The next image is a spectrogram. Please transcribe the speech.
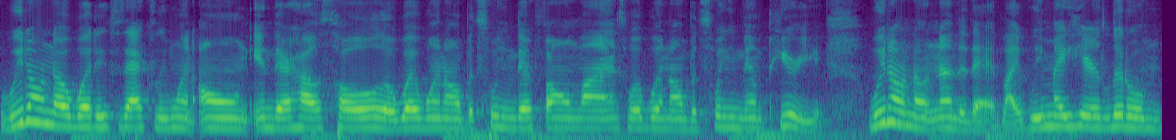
We don't know what exactly went on in their household or what went on between their phone lines what went on between them period. We don't know none of that. Like we may hear little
